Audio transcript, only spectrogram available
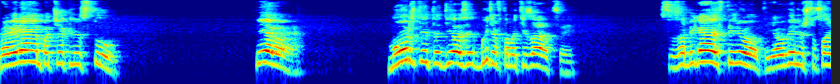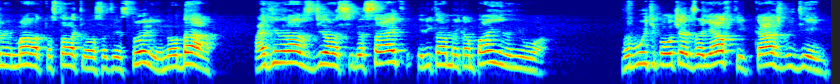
Проверяем по чек-листу. Первое. Может ли это делать, быть автоматизацией? Забегая вперед, я уверен, что с вами мало кто сталкивался с этой историей, но да, один раз сделать себе сайт и рекламной кампании на него, вы будете получать заявки каждый день,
